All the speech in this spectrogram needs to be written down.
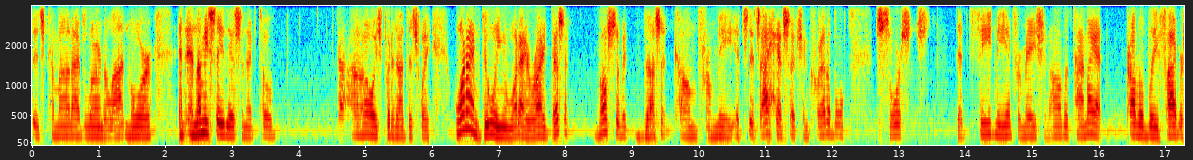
it's come out, I've learned a lot more. And and let me say this, and I've told I always put it out this way: what I'm doing and what I write doesn't most of it doesn't come from me. It's it's I have such incredible sources that feed me information all the time. I got probably five or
